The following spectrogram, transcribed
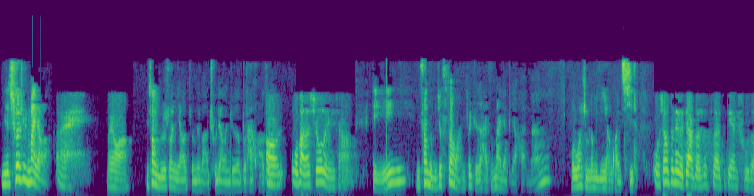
你的车是不是卖掉了？哎，没有啊。你上次不是说你要准备把它出掉，你觉得不太划算？哦，我把它修了一下。诶，你上次不就算完，你就觉得还是卖掉比较好吗？我为什么那么阴阳怪气的？我上次那个价格是四 S 店出的，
